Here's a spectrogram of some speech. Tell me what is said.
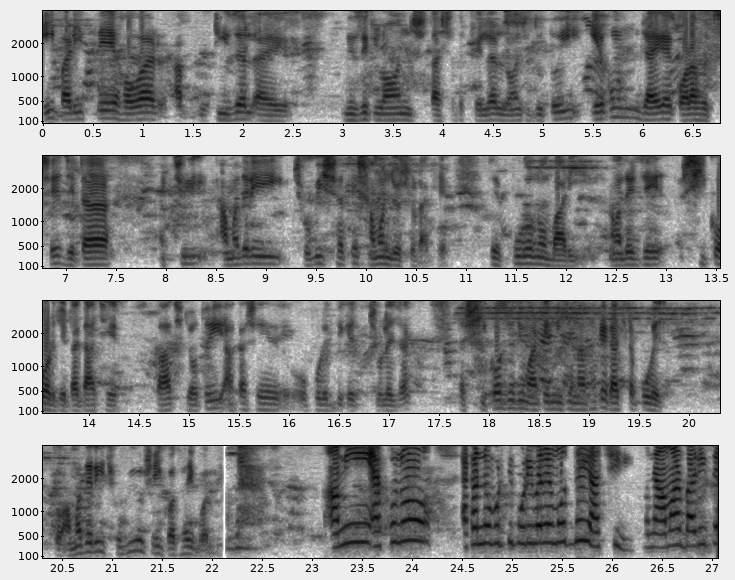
এই বাড়িতে হওয়ার টিজার মিউজিক লঞ্চ তার সাথে ট্রেলার লঞ্চ দুটোই এরকম জায়গায় করা হচ্ছে যেটা অ্যাকচুয়ালি আমাদের এই ছবির সাথে সামঞ্জস্য রাখে যে পুরনো বাড়ি, আমাদের যে শিকড় যেটা গাছের, গাছ যতই আকাশের ওপরের দিকে চলে যাক, তার শিকড় যদি মাটির নিচে না থাকে, গাছটা পড়ে যায় তো আমাদের এই ছবিও সেই কথাই বলে। আমি এখনও একান্নবর্তী পরিবারের মধ্যেই আছি। মানে আমার বাড়িতে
